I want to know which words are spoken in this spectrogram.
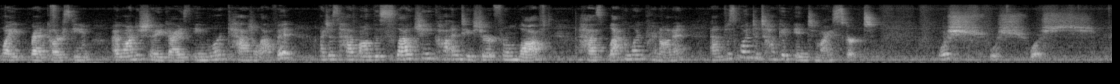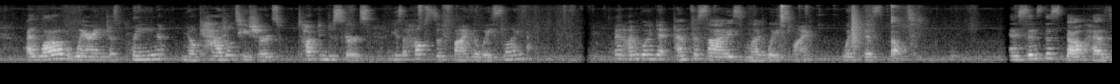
white, red color scheme, I wanted to show you guys a more casual outfit. I just have on this slouchy cotton t-shirt from Loft that has black and white print on it and I'm just going to tuck it into my skirt. Whoosh, whoosh, whoosh. I love wearing just plain, you know, casual t-shirts tucked into skirts because it helps define the waistline. And I'm going to emphasize my waistline with this belt. And since this belt has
